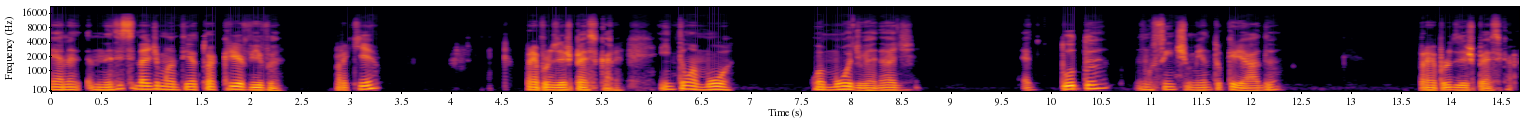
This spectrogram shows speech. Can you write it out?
É a necessidade de manter a tua cria viva. Para quê? Para reproduzir a espécie, cara. Então, amor, o amor de verdade é todo um sentimento criado para reproduzir a espécie, cara.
